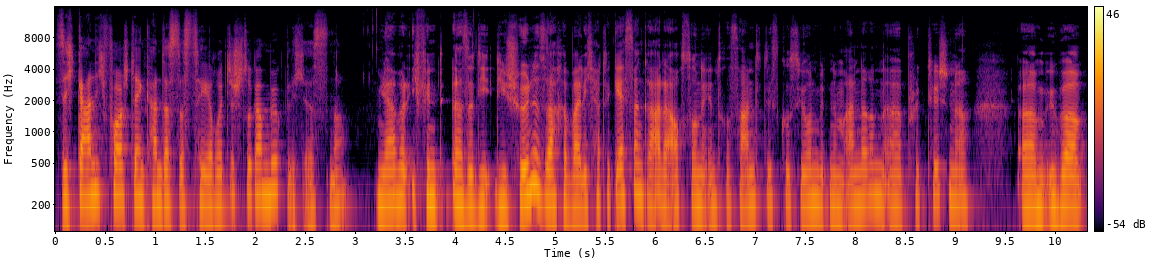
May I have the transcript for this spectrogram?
sich gar nicht vorstellen kann, dass das theoretisch sogar möglich ist. Ne? Ja, aber ich finde, also die, die schöne Sache, weil ich hatte gestern gerade auch so eine interessante Diskussion mit einem anderen äh, Practitioner ähm, über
